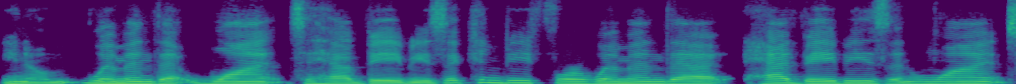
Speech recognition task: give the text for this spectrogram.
you know women that want to have babies. It can be for women that had babies and want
